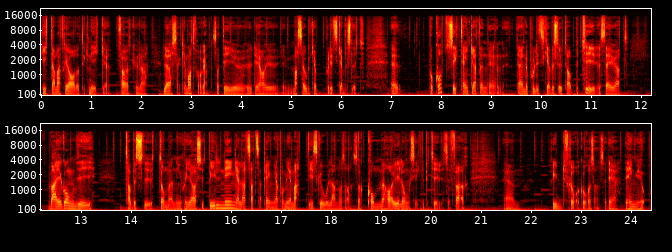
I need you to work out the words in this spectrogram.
hitta material och tekniker för att kunna lösa klimatfrågan. Så det, är ju, det har ju en massa olika politiska beslut. Eh, på kort sikt tänker jag att en, en, där ändå politiska beslut har betydelse är ju att varje gång vi tar beslut om en ingenjörsutbildning eller att satsa pengar på mer matte i skolan och så, så kommer, har ju det långsiktig betydelse för um, rymdfrågor och så. Så det, det hänger ihop.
